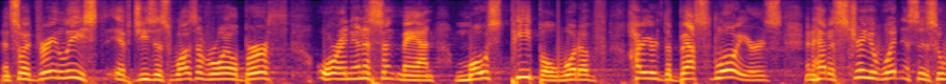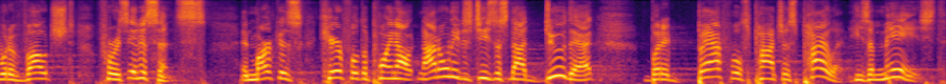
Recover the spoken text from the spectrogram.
And so, at very least, if Jesus was of royal birth or an innocent man, most people would have hired the best lawyers and had a string of witnesses who would have vouched for his innocence. And Mark is careful to point out not only does Jesus not do that, but it baffles Pontius Pilate. He's amazed.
